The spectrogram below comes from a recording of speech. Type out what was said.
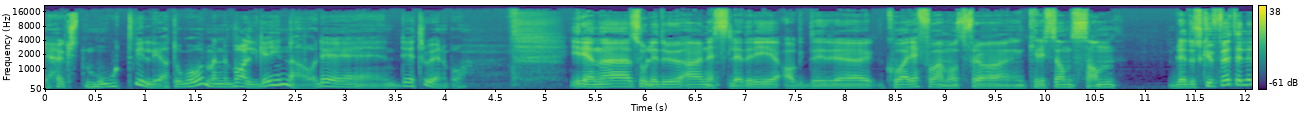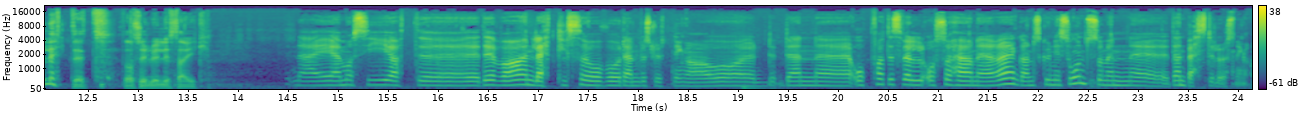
er høyst motvillig at hun går, men valget er hennes, og det, det tror jeg henne på. Irene Solli, du er nestleder i Agder eh, KrF og er med oss fra Kristiansand. Ble du skuffet eller lettet da Sylvi Listhaug gikk? Nei, jeg må si at uh, det var en lettelse over den beslutninga. Og den uh, oppfattes vel også her nede ganske unisont som en, den beste løsninga.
